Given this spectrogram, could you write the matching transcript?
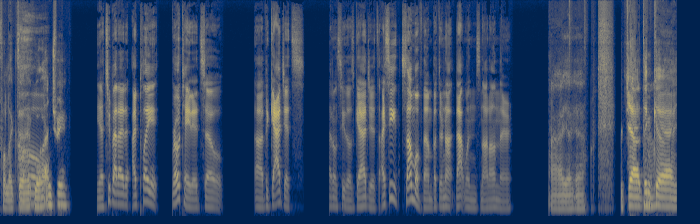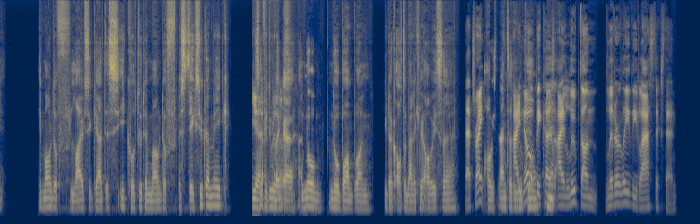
for like the Oh. Ura entry. Yeah, too bad I, I play rotated, so uh, the gadgets, I don't see those gadgets. I see some of them, but they're not, that one's not on there. Ah, yeah, yeah. But yeah, I think uh, the amount of lives you get is equal to the amount of mistakes you can make. Yeah. so if you do like a, a no no bomb one, you like automatically always uh, That's right. always enter the I loop. know yeah. because I looped on literally the last extend.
